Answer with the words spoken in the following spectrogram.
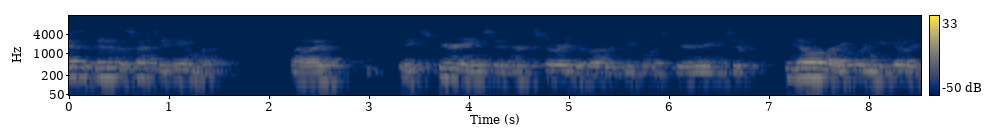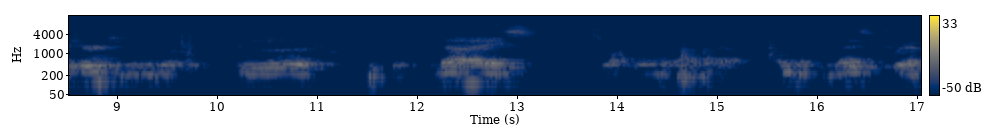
Has a bit of a sense of humor. I've experienced and heard stories of other people experience it. You know, like when you go to church and you look good, nice, walking, nice trim,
